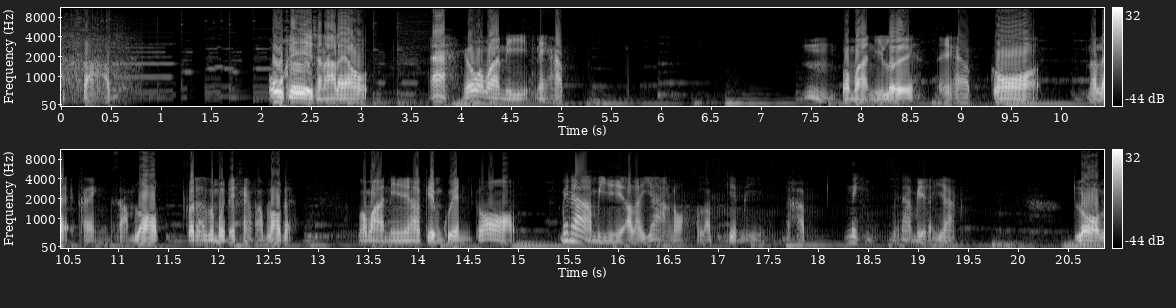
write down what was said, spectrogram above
สิบสามโอเค ชนะแล้ว อะ ก็ประมาณนี้นะครับ อืม ประมาณนี้เลยนะครับ ก็นั่นแหละ แข่งสามรอบ ก็ถ้าเสมอได้แข่งสามรอบแหละ ประมาณนี้นะครับ เกมเกวนก็ไม่น่ามีอะไรยากเนาะสำหรับเกมนี้นะครับ นี่ไม่น่ามีอะไรยาก รอไป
